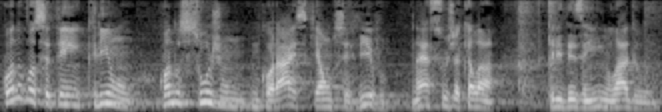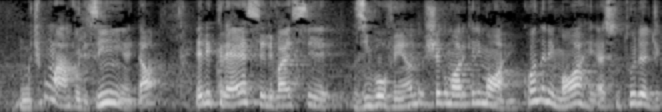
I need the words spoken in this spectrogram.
Quando você tem, cria um, quando surge um, um corais, que é um ser vivo, né, surge aquela, aquele desenho lá do, tipo uma árvorezinha e tal, ele cresce, ele vai se desenvolvendo, chega uma hora que ele morre. Quando ele morre, a estrutura de,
